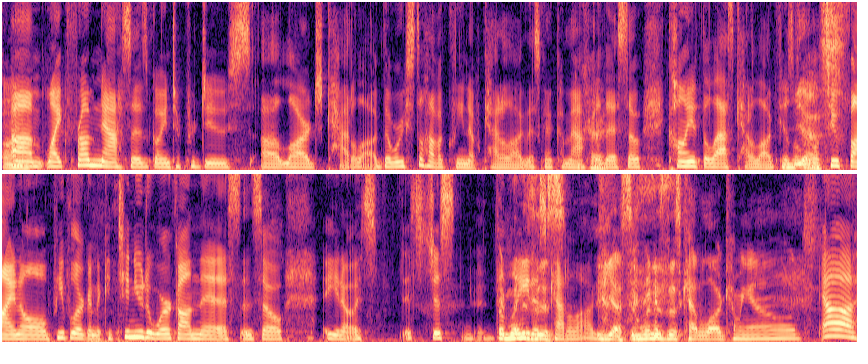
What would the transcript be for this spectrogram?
um, like from NASA, is going to produce a large catalog. Though we still have a cleanup catalog that's going to come after Okay. this. So calling it the last catalog feels a little too final. People are going to continue to work on this, and so you know it's it's just the latest this- catalog. Yes, and when is this catalog coming out? Uh,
